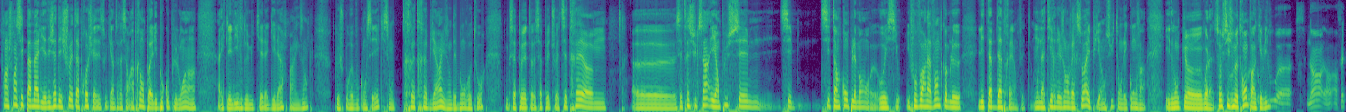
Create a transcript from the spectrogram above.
Franchement, c'est pas mal. Il y a déjà des chouettes approches, il y a des trucs intéressants. Après, on peut aller beaucoup plus loin, hein, avec les livres de Michael Aguilar, par exemple, que je pourrais vous conseiller, qui sont très très bien. Ils ont des bons retours, donc ça peut être ça peut être chouette. C'est très euh, euh, c'est très succinct et en plus c'est c'est c'est un complément euh, au SEO. Il faut voir la vente comme le l'étape d'après en fait. On attire les gens vers soi et puis ensuite on les convainc. Et donc euh, voilà. Sauf si je me trompe, hein, Kevin. Euh, non, en fait,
